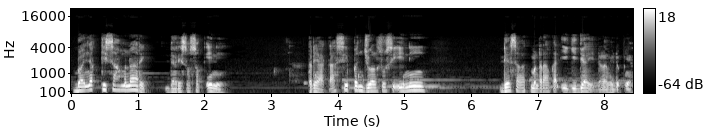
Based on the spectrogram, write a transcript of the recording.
banyak kisah menarik dari sosok ini. Ternyata si penjual sushi ini dia sangat menerapkan ikigai dalam hidupnya.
